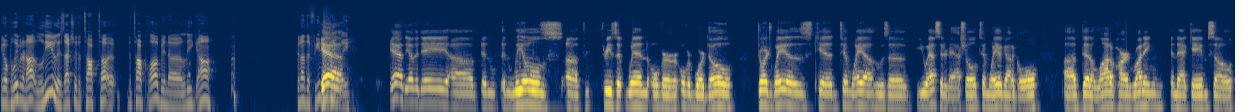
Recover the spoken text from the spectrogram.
You know, believe it or not, Lille is actually the top to- the top club in uh, Ligue 1. Been undefeated Yeah. lately. Yeah, the other day uh, in in Lille's uh, th- three zip win over over Bordeaux, George Weah's kid Tim Weah, who's a U.S. international, Tim Weah got a goal. Uh, did a lot of hard running in that game, so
